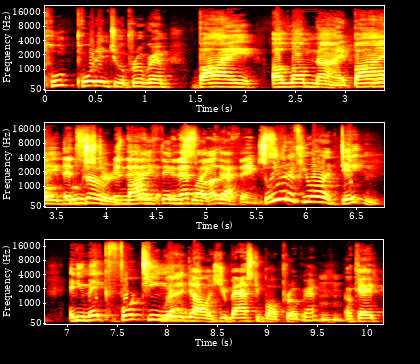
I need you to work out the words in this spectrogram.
pu- poured into a program by alumni, by Well, so- boosters, and- by things like other that. thing. So even if you are at Dayton and you make fourteen million Right. Mm-hmm. dollars, your basketball program, okay.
